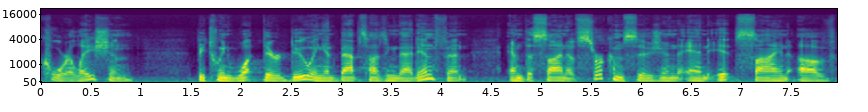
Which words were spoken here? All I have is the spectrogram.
correlation between what they're doing in baptizing that infant and the sign of circumcision and its sign of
